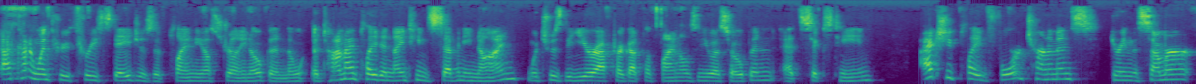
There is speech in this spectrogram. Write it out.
I kind of went through three stages of playing the Australian Open. The, the, time I played in 1979, which was the year after I got the finals of the US Open at 16, I actually played four tournaments during the summer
